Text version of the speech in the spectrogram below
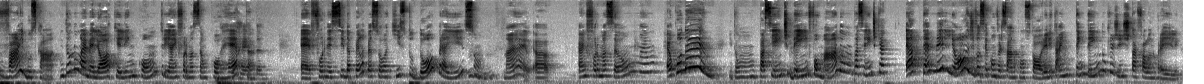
vai buscar. Então não é melhor que ele encontre a informação correta, Correta. É, fornecida pela pessoa que estudou para isso, Uhum. né? A, a informação é, um- é o poder. Então, um paciente bem informado é um paciente que é, é até melhor de você conversar no consultório. Ele tá entendendo o que a gente está falando para ele.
